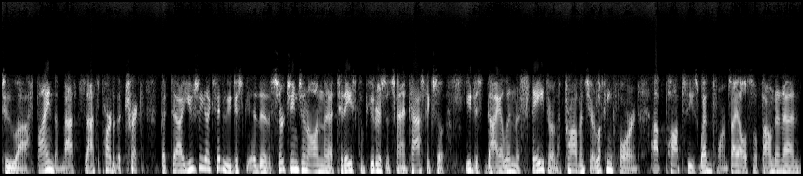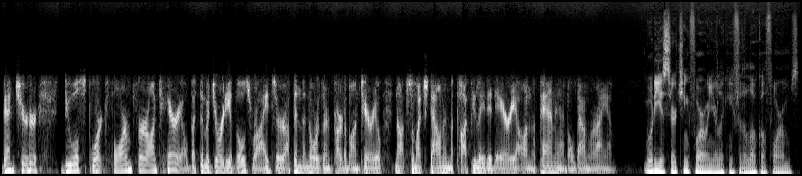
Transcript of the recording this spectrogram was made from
to uh, find them. That's that's part of the trick. But uh, usually, like I said, we just the search engine on the, today's computers is fantastic. So you just dial in the state or the province you're looking for, and up pops these web forms. I also found an adventure dual sport form for Ontario, but the majority of those rides are up in the northern part of Ontario, not so much down in the populated area on the Panhandle, down where I am. What are you searching for when you're looking for the local forums?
